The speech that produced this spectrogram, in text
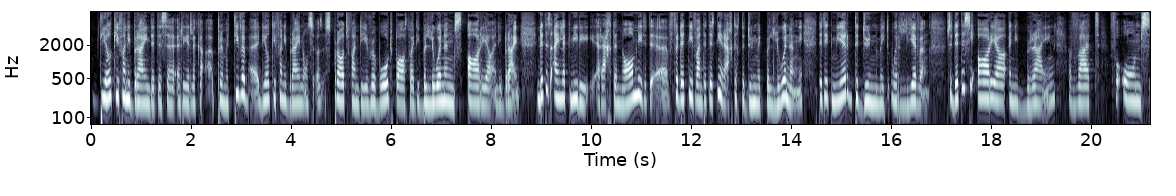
deeltjie van die brein dit is 'n redelike eh, primitiewe eh, deeltjie van die brein. Ons, ons praat van die reward pathway die beloningsarea in die brein. En dit is eintlik nie die regte naam nie dit uh, vir dit nie want dit is nie regtig te doen met beloning nie. Dit het meer te doen met oorlewing. So dit is die area in die brein wat vir ons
